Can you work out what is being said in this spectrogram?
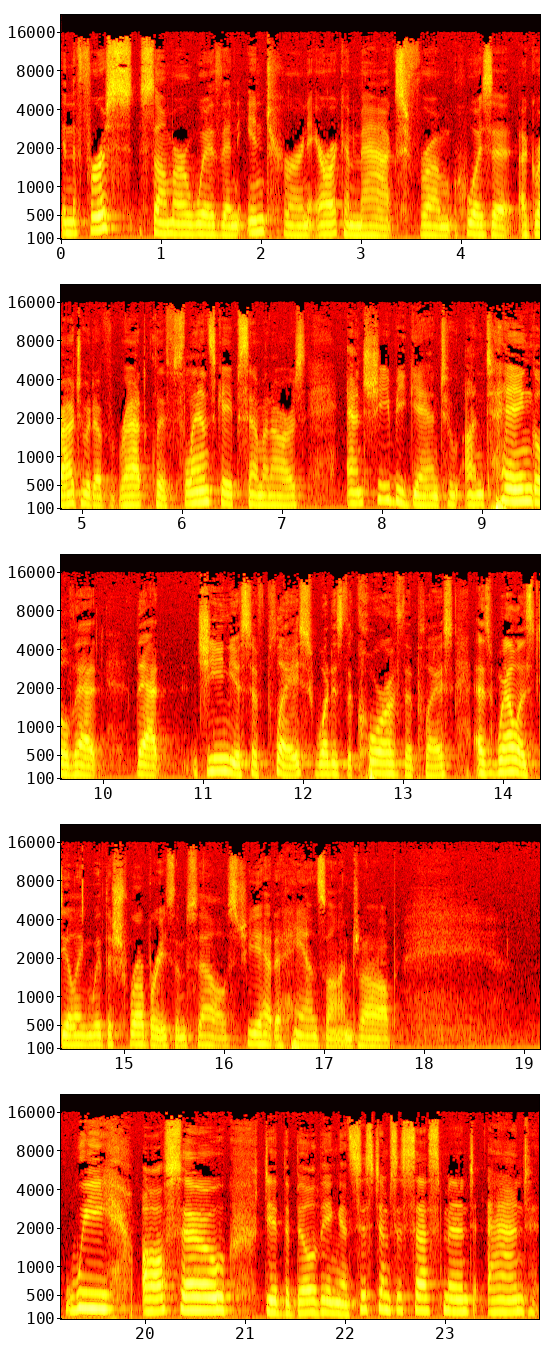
in the first summer with an intern, Erica Max, from, who was a, a graduate of Radcliffe's landscape seminars, and she began to untangle that, that genius of place, what is the core of the place, as well as dealing with the shrubberies themselves. She had a hands on job. We also did the building and systems assessment, and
